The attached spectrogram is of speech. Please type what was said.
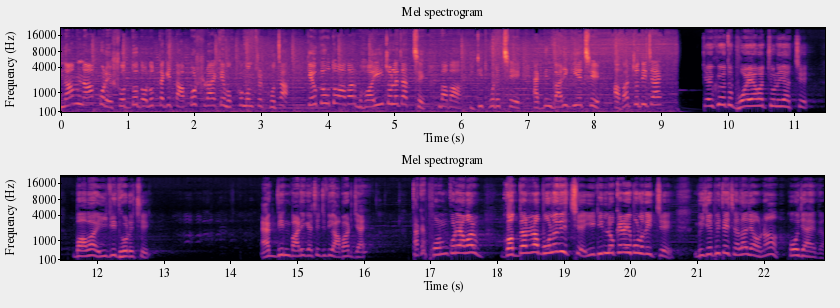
নাম না করে সদ্য দলত্যাগী তাপস রায়কে মুখ্যমন্ত্রীর খোঁচা কেউ কেউ তো আবার ভয়েই চলে যাচ্ছে বাবা ইটি ধরেছে একদিন বাড়ি গিয়েছে আবার যদি যায় কেউ কেউ তো ভয় আবার চলে যাচ্ছে বাবা ইডি ধরেছে একদিন বাড়ি গেছে, যদি আবার যায়, তাকে ফোন করে আবার গদ্দাররা বলে দিচ্ছে, ইডির লোকেরাই বলে দিচ্ছে, বিজেপিতে চলা যাও না, হো জায়গা।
